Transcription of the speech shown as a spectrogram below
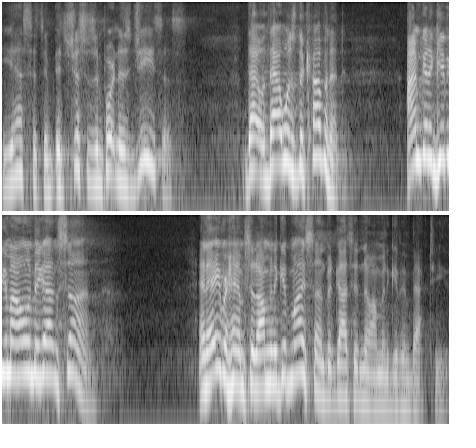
Yes, it's, it's just as important as Jesus. That, that was the covenant. I'm going to give you my only begotten son. And Abraham said, I'm going to give my son. But God said, No, I'm going to give him back to you.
